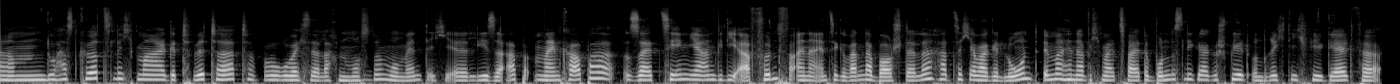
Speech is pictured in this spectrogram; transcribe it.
Ähm, du hast kürzlich mal getwittert, worüber ich sehr lachen musste. Moment, ich äh, lese ab. Mein Körper seit zehn Jahren wie die A5, eine einzige Wanderbaustelle, hat sich aber gelohnt. Immerhin habe ich mal zweite Bundesliga gespielt und richtig viel Geld ver.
